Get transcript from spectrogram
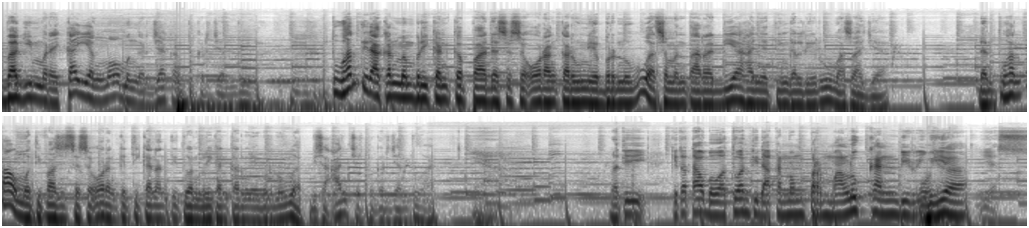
bagi mereka yang mau mengerjakan pekerjaan Tuhan. Tuhan tidak akan memberikan kepada seseorang karunia bernubuat sementara dia hanya tinggal di rumah saja. Dan Tuhan tahu motivasi seseorang ketika nanti Tuhan berikan karunia bernubuat bisa hancur pekerjaan Tuhan. Ya. Berarti kita tahu bahwa Tuhan tidak akan mempermalukan dirinya. Oh iya, Yes.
